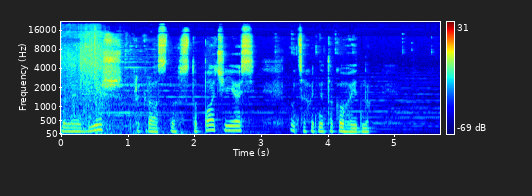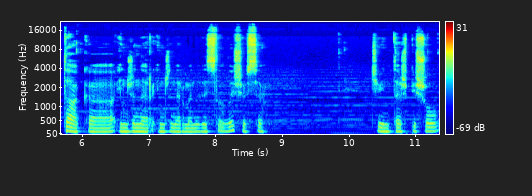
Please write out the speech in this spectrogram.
мене вб'єш. Прекрасно. Стопа чиясь. Ну, це хоч не так огидно. Так, а, інженер. Інженер в мене десь лишився. Чи він теж пішов?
